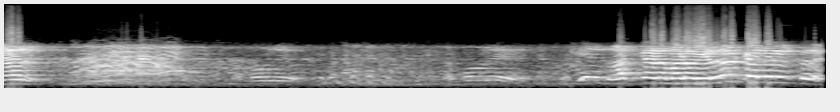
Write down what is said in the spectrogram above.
ಯಾರು? ರಾಜಕಾರಣ ಮಾಡೋ ಎಲ್ಲಾ ಕಾಲದಲ್ಲಿ ಇರ್ತಾರೆ.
